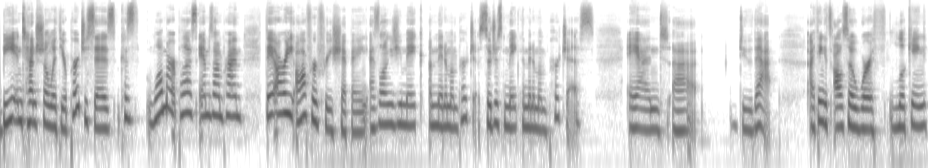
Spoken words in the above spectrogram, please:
Be intentional with your purchases because Walmart Plus, Amazon Prime, they already offer free shipping as long as you make a minimum purchase. So just make the minimum purchase and uh, do that. I think it's also worth looking.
